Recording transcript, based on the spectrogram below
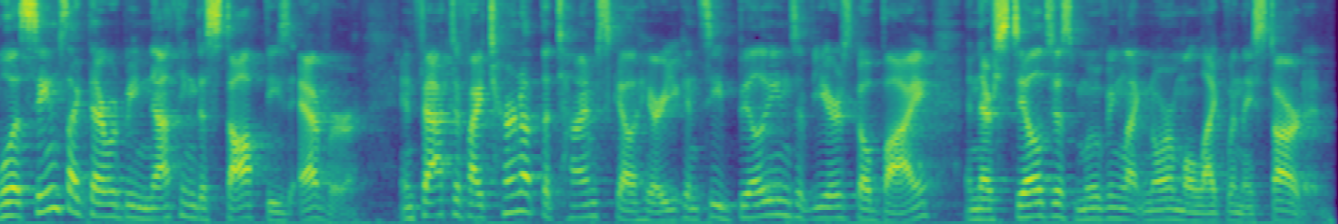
Well, it seems like there would be nothing to stop these ever. In fact, if I turn up the time scale here, you can see billions of years go by and they're still just moving like normal like when they started.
